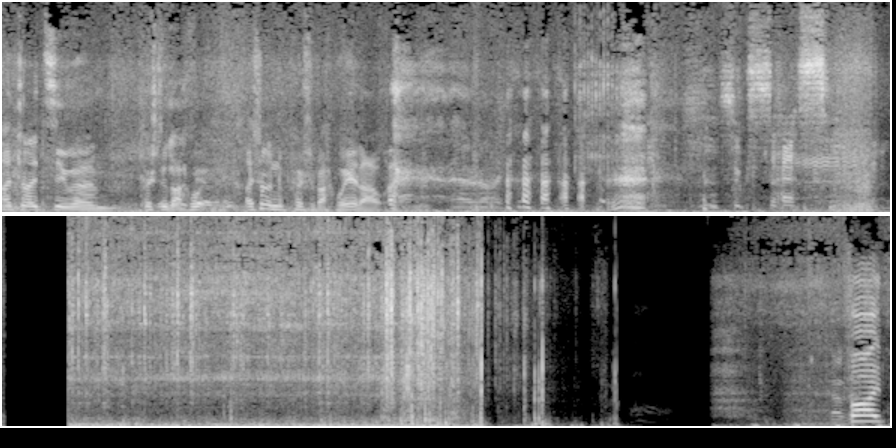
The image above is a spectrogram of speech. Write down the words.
I tried to um, push the back. wheel- I tried to push the back wheel out. Success. Fine.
